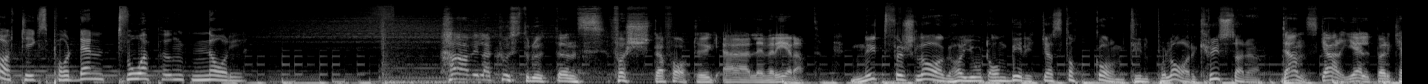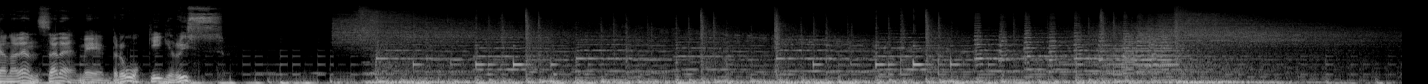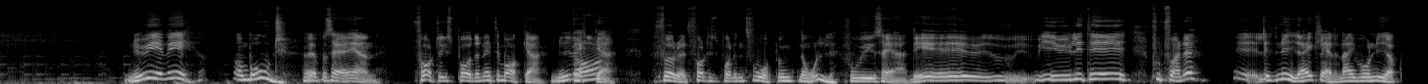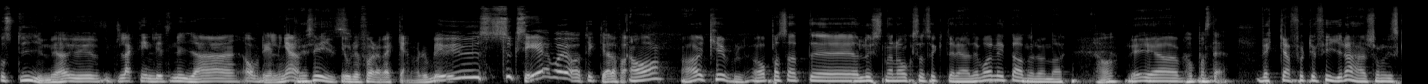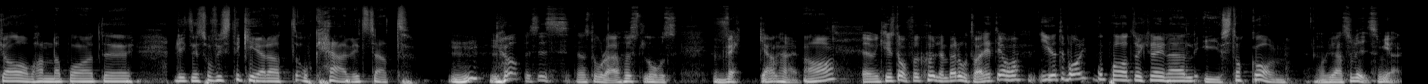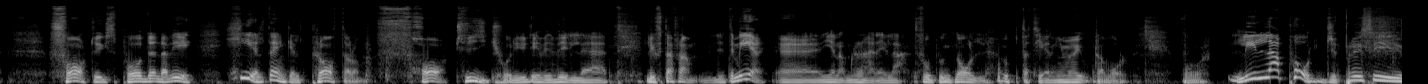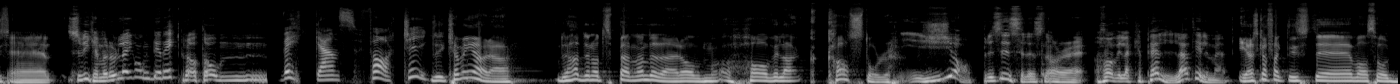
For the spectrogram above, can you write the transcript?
Fartygspodden 2.0. Havila kustrutens första fartyg är levererat. Nytt förslag har gjort om Birka Stockholm till polarkryssare. Danskar hjälper kanadensare med bråkig ryss. Vi ombord, höll jag på att säga igen. Fartygspodden är tillbaka. Ny Ja. vecka. Förut Fartygspodden 2.0 får vi ju säga. Det är, vi är ju lite fortfarande lite nya i kläderna i vår nya kostym. Vi har ju lagt in lite nya avdelningar. Precis. Gjorde förra veckan och det blev ju succé vad jag tyckte i alla fall. Ja, ja kul. Jag hoppas att eh, lyssnarna också tyckte det. Det var lite annorlunda. Ja, Det är hoppas det. vecka 44 här som vi ska avhandla på ett eh, lite sofistikerat och härligt sätt. Mm. Ja, precis. Den stora höstlovsveckan här. Ja, Kristoffer Kullenberg Rotvall heter jag i Göteborg. och Patrik Reinell i Stockholm. Och det är alltså vi som gör Fartygspodden där vi helt enkelt pratar om fartyg och det är ju det vi vill eh, lyfta fram lite mer eh, genom den här lilla 2.0 uppdateringen vi har gjort av vår, vår lilla podd. Precis. Eh, så vi kan väl rulla igång direkt prata om Veckans fartyg. Det kan vi göra. Du hade något spännande där om Havila Castor. Ja, precis. Eller snarare Havila Capella till och med. Jag ska faktiskt eh, vara så,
